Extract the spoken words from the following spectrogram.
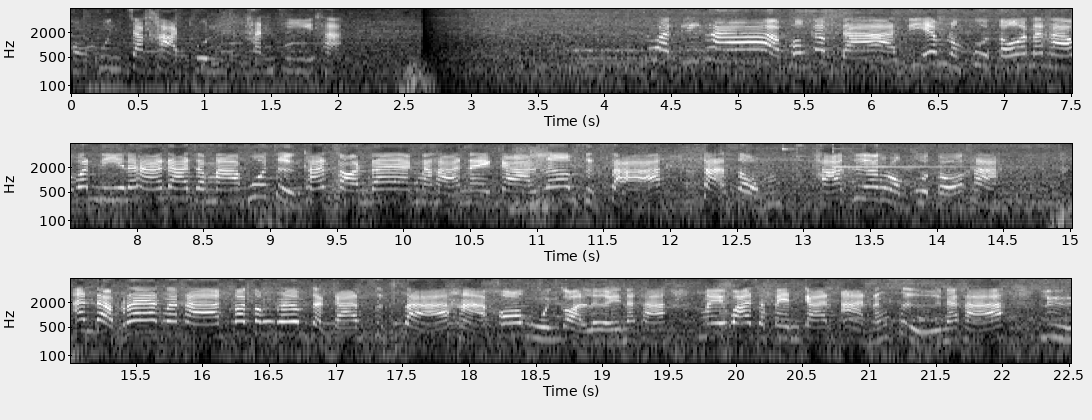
ของคุณจะขาดทุนทันทีค่ะ สวัสดีค่ะพบกับดา DM หลวงปู่โต๊ะนะคะ วันนี้นะคะ ดาจะมาพูดถึงขั้นตอนแรกนะคะ ในการเริ่มศึกษาสะสมพระเครื่องหลวงปู่โต๊ะค่ะ นดับแรกนะคะ ก็ต้องเริ่มจากการศึกษาหาข้อมูลก่อนเลยนะคะ ไม่ว่าจะเป็นการอ่านหนังสือนะคะ หรือ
